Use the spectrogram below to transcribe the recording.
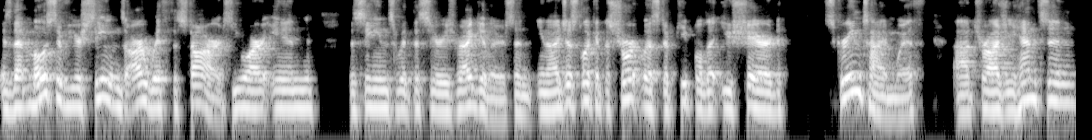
is that most of your scenes are with the stars. You are in the scenes with the series regulars. And, you know, I just look at the short list of people that you shared screen time with uh, Taraji Henson,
